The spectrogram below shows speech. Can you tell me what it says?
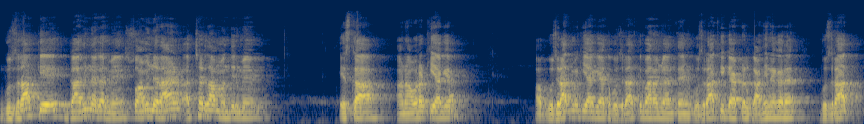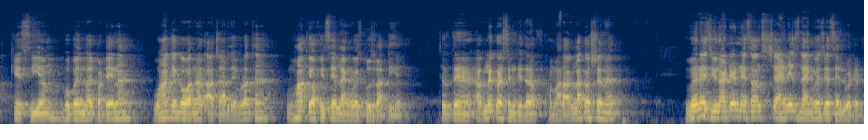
Gujarat के गांधीनगर में स्वामी नारायण अक्षरधाम मंदिर में इसका अनावरण किया गया। अब गुजरात में किया गया तो गुजरात के बारे में जानते हैं। गुजरात की कैपिटल गांधीनगर है। गुजरात के सीएम भूपेंद्र भाई पटेल हैं। वहाँ के गवर्नर आचार्य देवव्रत हैं। वहाँ की ऑफिशियल लैंग्वेज गुजराती है। चलते हैं अगले क्वेश्चन की तरफ़। हमारा अगला क्वेश्चन है when is United Nations Chinese language day celebrated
